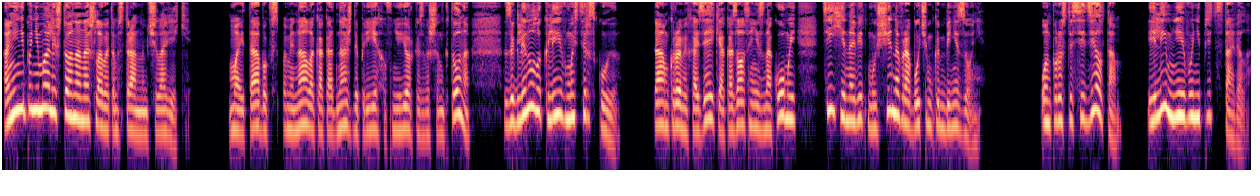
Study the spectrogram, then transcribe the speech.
Они не понимали, что она нашла в этом странном человеке. Майтабок вспоминала, как однажды, приехав в Нью-Йорк из Вашингтона, заглянула к Ли в мастерскую. Там, кроме хозяйки, оказался незнакомый, тихий на вид мужчина в рабочем комбинезоне. Он просто сидел там, и Ли мне его не представила.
